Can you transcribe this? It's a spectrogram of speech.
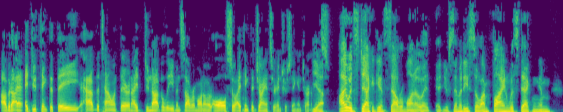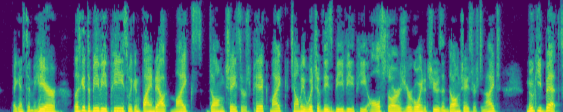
Uh, but I, I, do think that they have the talent there, and I do not believe in Sal Romano at all. So I think the Giants are interesting in tournaments. Yeah, I would stack against Sal Romano at, at Yosemite, so I'm fine with stacking him against him here. Let's get to BVP so we can find out Mike's Dong Chasers pick. Mike, tell me which of these BVP All-Stars you're going to choose in Dong Chasers tonight. Mookie Betts,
